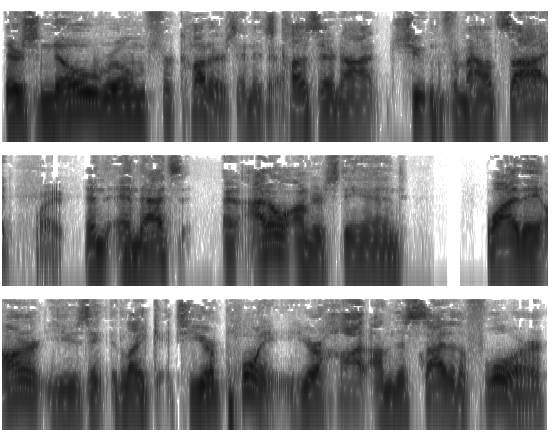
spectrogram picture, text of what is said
There's no room for cutters, and it's because they're not shooting from outside, Right. and and that's and I don't understand why they aren't using like to your point. You're hot on this side of the floor,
